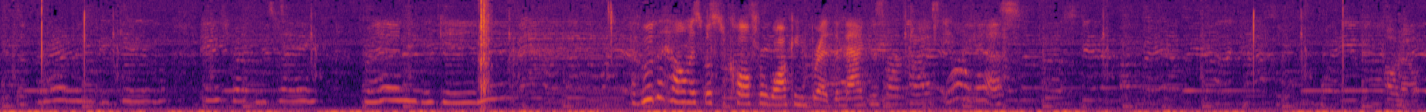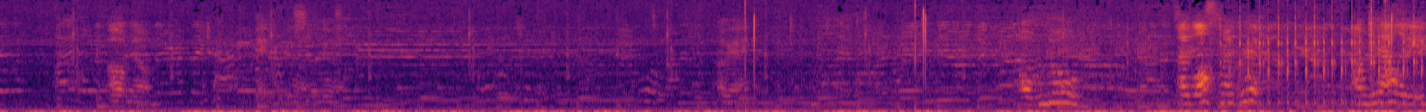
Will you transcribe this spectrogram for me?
The brand new beginning, each breath we take, brand new beginning. Who the hell am I supposed to call for Walking Bread? The Magnus Archives? Yeah, I guess. Oh no. Oh no. Okay, we're good, we're good. Okay. Oh no! I lost my grip on reality.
